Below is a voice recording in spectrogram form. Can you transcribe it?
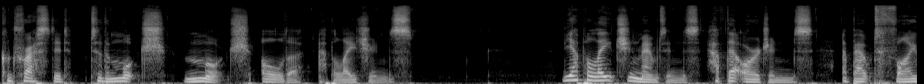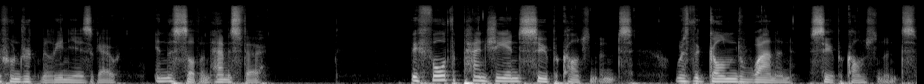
contrasted to the much, much older Appalachians. The Appalachian Mountains have their origins about 500 million years ago in the southern hemisphere. Before the Pangaean supercontinent, was the Gondwanan supercontinent.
